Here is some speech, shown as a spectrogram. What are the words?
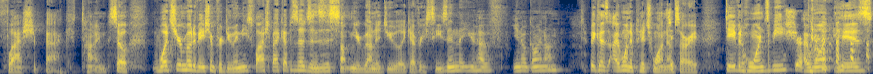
flashback time. So, what's your motivation for doing these flashback episodes? And is this something you're going to do like every season that you have, you know, going on? Because I want to pitch one. I'm sorry, David Hornsby. Sure. I want his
